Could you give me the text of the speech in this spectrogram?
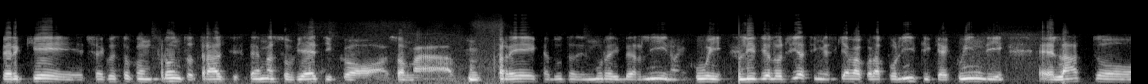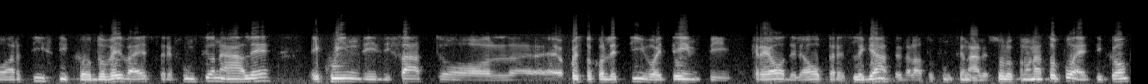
perché c'è questo confronto tra il sistema sovietico, insomma, pre-caduta del muro di Berlino, in cui l'ideologia si mischiava con la politica e quindi eh, l'atto artistico doveva essere funzionale e quindi di fatto l- eh, questo collettivo ai tempi creò delle opere slegate dal lato funzionale solo con un atto poetico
